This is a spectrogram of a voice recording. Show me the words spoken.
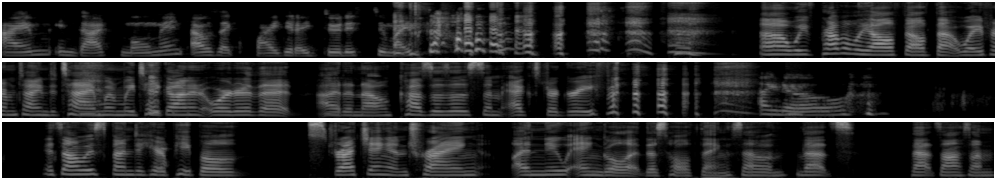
I'm in that moment, I was like, why did I do this to myself? Oh, we've probably all felt that way from time to time when we take on an order that, I don't know, causes us some extra grief. I know. It's always fun to hear eh people stretching and trying a new angle at this whole thing. So that's that's awesome.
